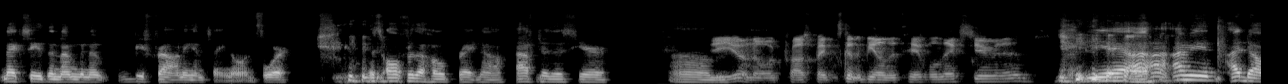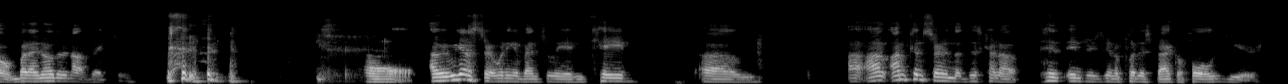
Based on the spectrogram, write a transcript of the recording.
Next season, I'm gonna be frowning and saying 0 and 4. It's all for the hope right now. After this year, um, Yeah, you don't know what prospect is going to be on the table next year, man. yeah, I, I I mean, I don't, but I know they're not Victor. Uh, I mean, we got to start winning eventually. And Cade, um, I, I'm- concerned that this kind of his injury is going to put us back a whole year,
